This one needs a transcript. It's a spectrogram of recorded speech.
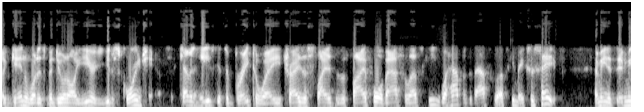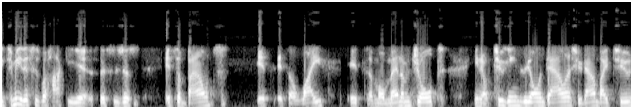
again what it's been doing all year. You get a scoring chance. Kevin Hayes gets a breakaway. He tries to slide it to the five hole of Vasilevskiy. What happens if Vasilevskiy makes a save? I mean, I mean, to me, this is what hockey is. This is just it's a bounce. It's it's a life. It's a momentum jolt you know, two games ago in Dallas, you're down by two.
